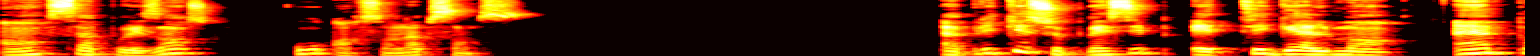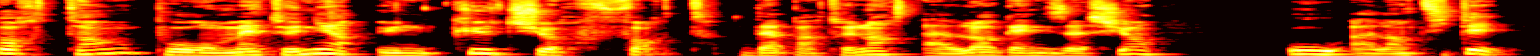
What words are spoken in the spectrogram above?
en sa présence ou en son absence. Appliquer ce principe est également important pour maintenir une culture forte d'appartenance à l'organisation ou à l'entité,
